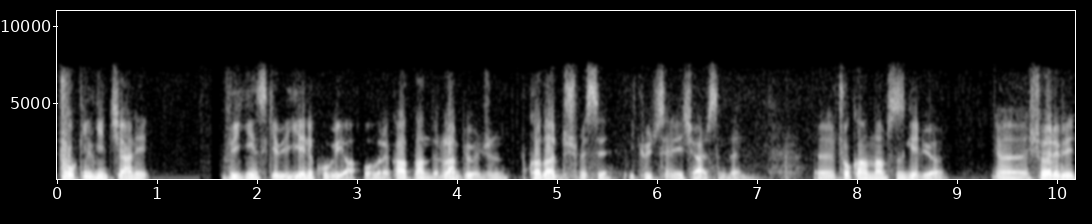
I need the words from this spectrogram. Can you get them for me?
Çok ilginç yani Wiggins gibi yeni Kobe olarak adlandırılan bir oyuncunun bu kadar düşmesi 2-3 sene içerisinde e, çok anlamsız geliyor. E, şöyle bir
